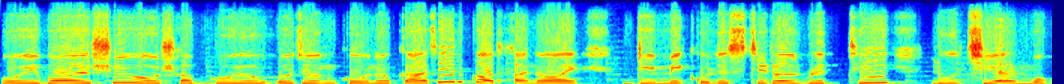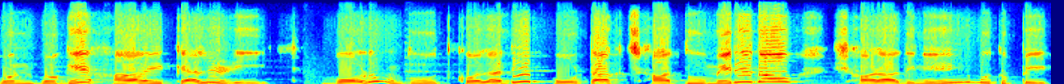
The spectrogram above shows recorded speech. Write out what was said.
ওই বয়সে ওসব গুরু ভোজন কোনো কাজের কথা নয়। ডিমে কোলেস্টেরল বৃদ্ধি, লুচি আর মোহনভোগে হাই ক্যালোরি বরং দুধ কলা দিয়ে পোটাক ছাতু মেরে দাও, সারাদিনের মতো পেট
